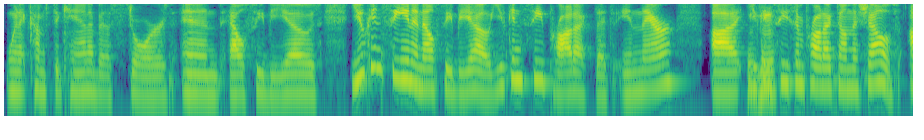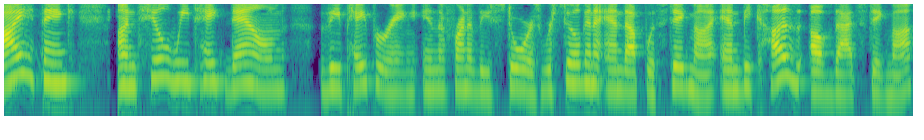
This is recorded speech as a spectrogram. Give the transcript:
when it comes to cannabis stores and LCBOs. You can see in an LCBO, you can see product that's in there. Uh, you mm-hmm. can see some product on the shelves. I think until we take down the papering in the front of these stores, we're still going to end up with stigma. And because of that stigma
